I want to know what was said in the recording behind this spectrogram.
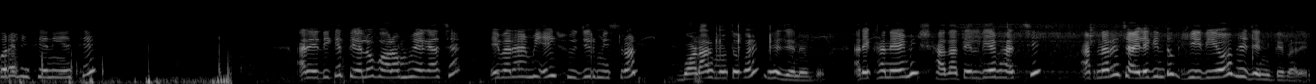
করে মিশিয়ে নিয়েছি। আর এদিকে তেলও গরম হয়ে গেছে। এবারে আমি এই সুজির মিশ্রণ বড়ার মতো করে ভেজে নেব। আর এখানে আমি সাদা তেল দিয়ে ভাজছি। আপনারা চাইলে কিন্তু ঘি দিয়েও ভেজে নিতে পারেন।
